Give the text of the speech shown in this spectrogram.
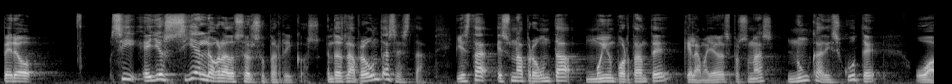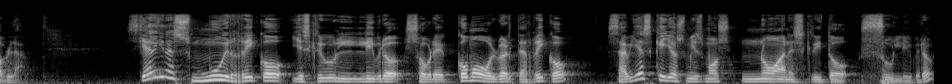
Pero Sí, ellos sí han logrado ser súper ricos. Entonces la pregunta es esta. Y esta es una pregunta muy importante que la mayoría de las personas nunca discute o habla. Si alguien es muy rico y escribe un libro sobre cómo volverte rico, ¿sabías que ellos mismos no han escrito su libro?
